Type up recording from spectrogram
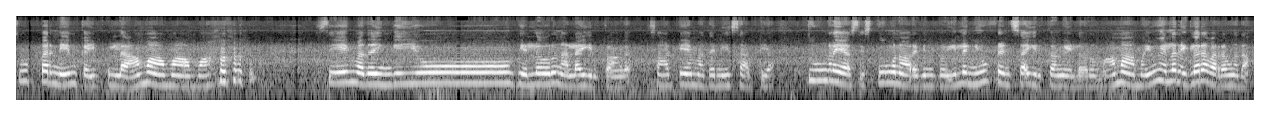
சூப்பர் நேம் கைப்புள்ள ஆமாம் ஆமாம் ஆமாம் சேம் மதம் இங்கேயும் எல்லோரும் நல்லா இருக்காங்க. சாட்டியா மத நீ சாட்டியா. தூங்கலையா சிஸ் தூங்கணும் அரவிந்த் ப்ரோ இல்லை நியூ ஃப்ரெண்ட்ஸாக இருக்காங்க எல்லோரும். ஆமாம் ஆமாம் இவங்க எல்லாம் ரெகுலராக வர்றவங்க தான்.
